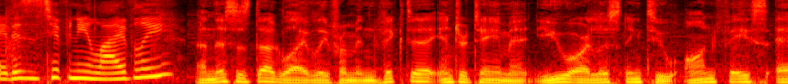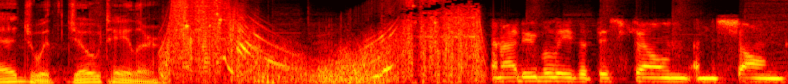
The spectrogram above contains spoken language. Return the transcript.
Hi, this is Tiffany Lively. And this is Doug Lively from Invicta Entertainment. You are listening to On Faith's Edge with Joe Taylor. And I do believe that this film and the song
